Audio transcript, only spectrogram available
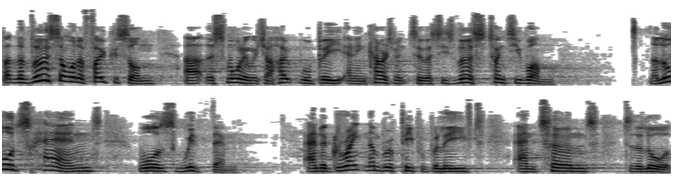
But the verse I want to focus on uh, this morning, which I hope will be an encouragement to us, is verse 21. The Lord's hand was with them, and a great number of people believed and turned to the Lord.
